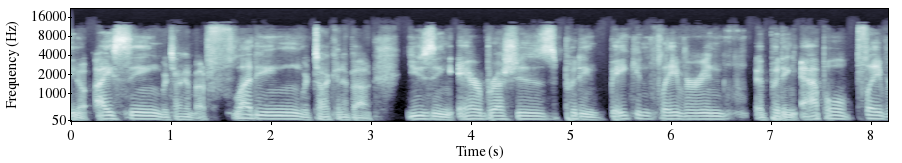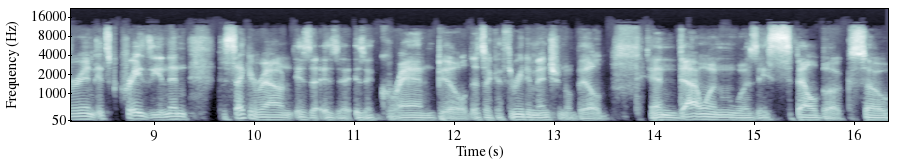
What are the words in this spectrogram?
you know icing. We're talking about flooding. We're talking about using airbrushes, putting bacon flavor in, uh, putting apple flavor in. It's crazy. And then the second round is a, is a, is a grand build. It's like a three dimensional build, and that one was a spell book. So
